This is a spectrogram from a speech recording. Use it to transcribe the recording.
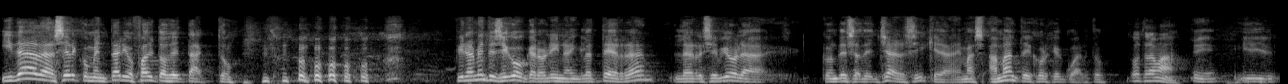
y dada a hacer comentarios faltos de tacto. Finalmente llegó Carolina a Inglaterra, la recibió la condesa de Jersey, que era además amante de Jorge IV. Otra más. Sí, y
